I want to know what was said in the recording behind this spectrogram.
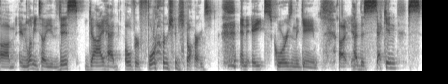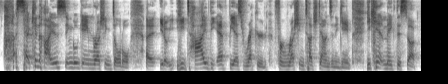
Um, and let me tell you, this guy had over 400 yards and eight scores in the game. Uh, had the second second highest single game rushing total. Uh, you know, he tied the FBS record for rushing touchdowns in a game. You can't make this up.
